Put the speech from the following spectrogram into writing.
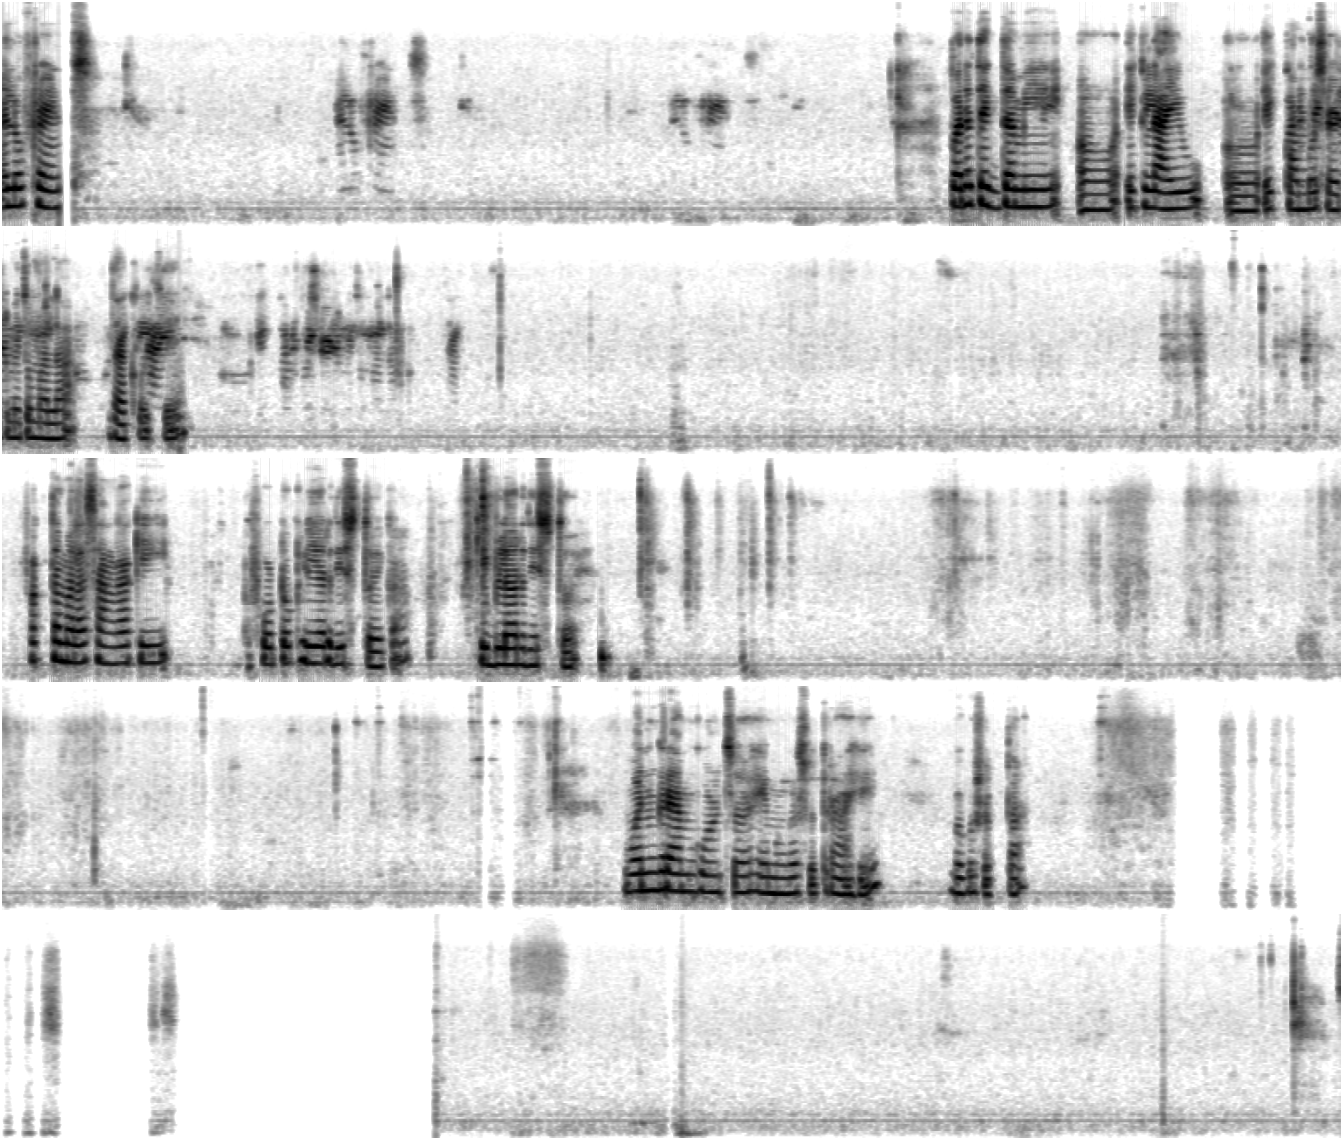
Hello friends परत एकदा मी एक लाईव्ह एक कॉम्बो सेट मी तुम्हाला दाखवते. फक्त मला सांगा की फोटो क्लिअर दिसतोय का? की ब्लर दिसतोय? वन ग्रॅम गोल्डचं हे मंगळसूत्र आहे. बघू शकता.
